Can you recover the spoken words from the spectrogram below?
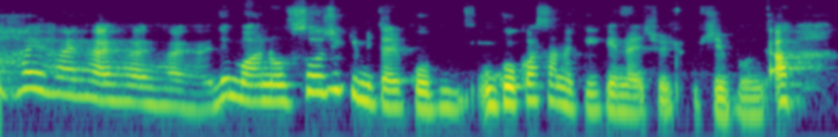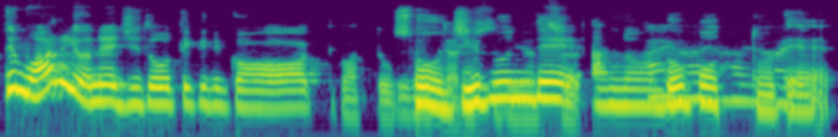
はいはいはいはいはいはい。でもあの掃除機みたいにこう動かさなきゃいけないでしょ、自分で。あ、でもあるよね、自動的にガーってこうやってそう、自分で、あの、ロボットで、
